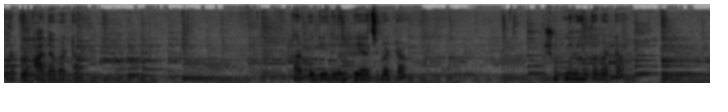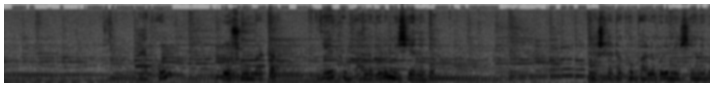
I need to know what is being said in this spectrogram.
তারপর আদা বাটা। তারপর দিয়ে দিলাম পেঁয়াজ বাটা, শুকনো লঙ্কা বাটা, এখন রসুন বাটা দিয়ে খুব ভালো করে মিশিয়ে নেব। মশলাটা খুব ভালো করে মিশিয়ে নেব।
